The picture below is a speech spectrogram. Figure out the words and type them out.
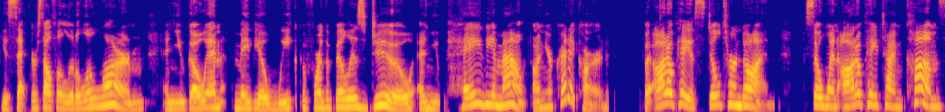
You set yourself a little alarm and you go in maybe a week before the bill is due and you pay the amount on your credit card. But auto pay is still turned on. So when auto pay time comes,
